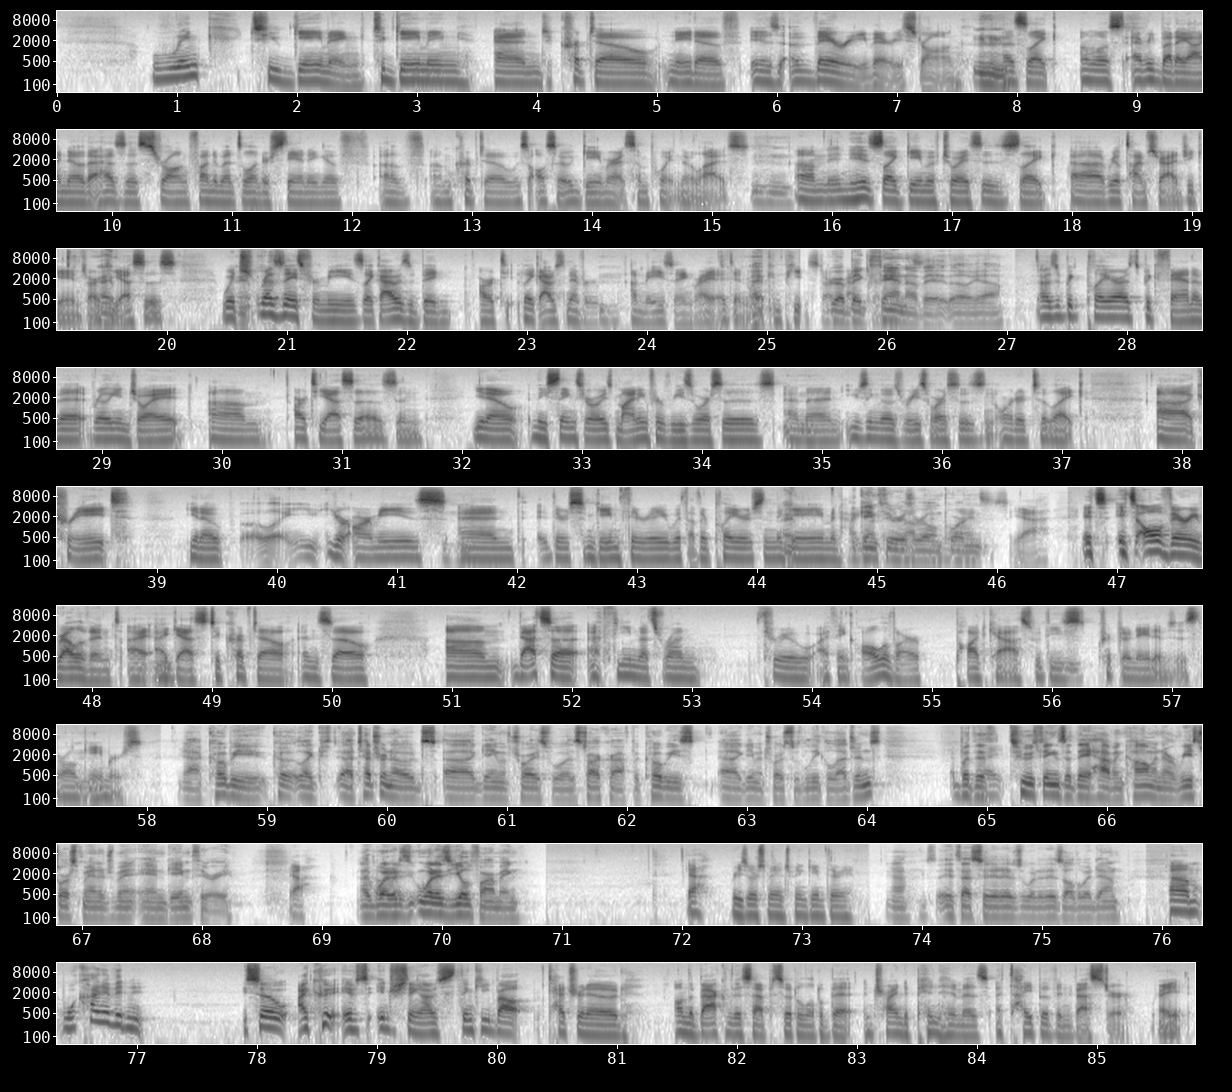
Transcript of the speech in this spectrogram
link to gaming, to gaming and crypto native is very, very strong. As like almost everybody I know that has a strong fundamental understanding of of um, crypto was also a gamer at some point in their lives. Um, and his like game of choice is like uh, real time strategy games, RTSs, which resonates for me. Is like I was a big RT, like I was never amazing, right? I didn't like Right. compete in StarCraft. You're a big fan tournaments. of it, though. Yeah. I was a big player. I was a big fan of it. Really enjoyed um, RTSs, and you know these things are always mining for resources, and mm-hmm. then using those resources in order to like uh, create, you know, your armies. Mm-hmm. And there's some game theory with other players in the Right. game, and how The game theory is real important. alliances. Yeah, it's it's all very relevant, I, I mm-hmm. guess, to crypto, and so um, that's a, a theme that's run through I think all of our podcasts with these crypto natives is they're all gamers. Yeah, Cobie, Co- like uh, Tetranode's uh, game of choice was StarCraft, but Cobie's uh, game of choice was League of Legends. But the Right. two things that they have in common are resource management and game theory. Yeah. Uh, what is what is yield farming? Yeah. Resource management, game theory. Yeah, it's, it's that's what it is. What it is all the way down. Um, what kind of an so I could it was interesting. I was thinking about Tetranode on the back of this episode a little bit and trying to pin him as a type of investor, right?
